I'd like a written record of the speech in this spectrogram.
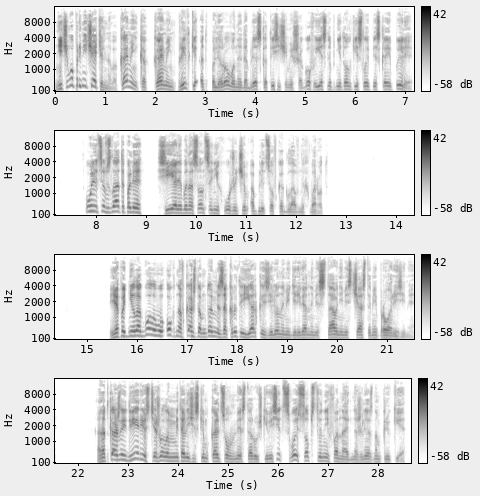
Ничего примечательного. Камень как камень, плитки отполированы до блеска тысячами шагов, и если б не тонкий слой песка и пыли, улицы в Златополе сияли бы на солнце не хуже, чем облицовка главных ворот. Я подняла голову, окна в каждом доме закрыты ярко-зелеными деревянными ставнями с частыми прорезями. А над каждой дверью с тяжелым металлическим кольцом вместо ручки висит свой собственный фонарь на железном крюке —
